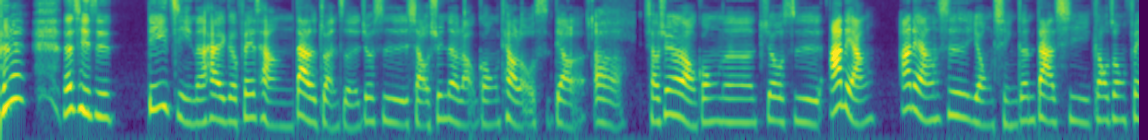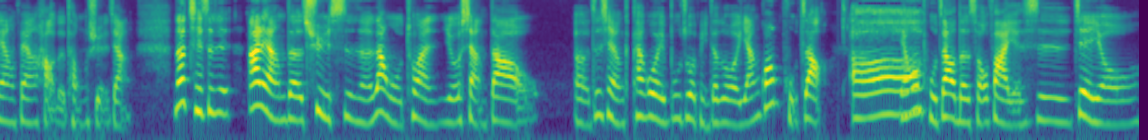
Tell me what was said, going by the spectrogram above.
那其实第一集呢，还有一个非常大的转折，就是小薰的老公跳楼死掉了。呃，小薰的老公呢，就是阿良。阿良是永晴跟大气高中非常非常好的同学，这样。那其实阿良的去世呢，让我突然有想到，呃，之前有看过一部作品叫做《阳光普照》，哦，阳光普照的手法也是借由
